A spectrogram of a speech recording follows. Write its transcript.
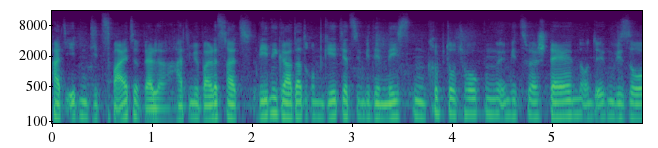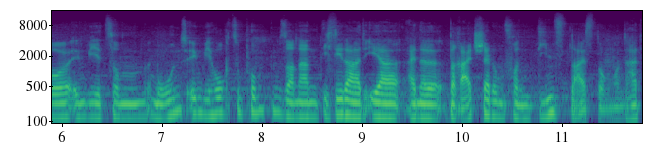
halt eben die zweite Welle, halt irgendwie, weil es halt weniger darum geht, jetzt irgendwie den nächsten Kryptotoken irgendwie zu erstellen und irgendwie so irgendwie zum Mond irgendwie hochzupumpen, sondern ich sehe da halt eher eine eine Bereitstellung von Dienstleistungen. Und halt,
